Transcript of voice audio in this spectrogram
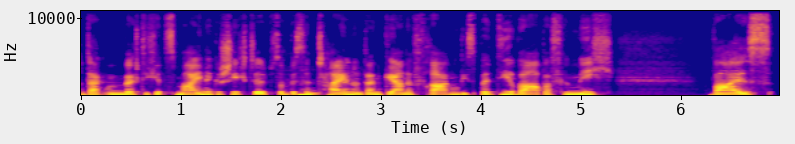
und da möchte ich jetzt meine Geschichte so ein mhm. bisschen teilen und dann gerne fragen, wie es bei dir war, aber für mich war es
